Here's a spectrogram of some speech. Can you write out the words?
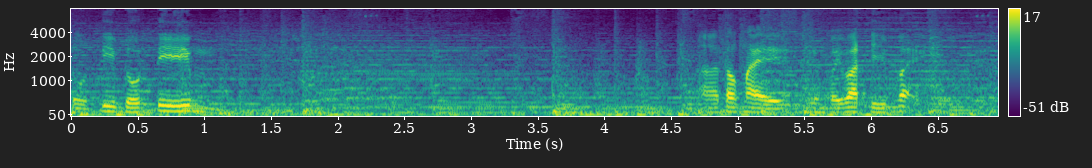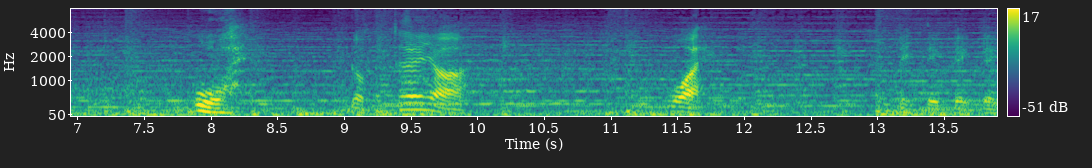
đốn tim đốn tim. À, tóc này như mấy bà tím vậy. Ui được thế nhở ui. Đỉnh đỉnh đỉnh đỉnh.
